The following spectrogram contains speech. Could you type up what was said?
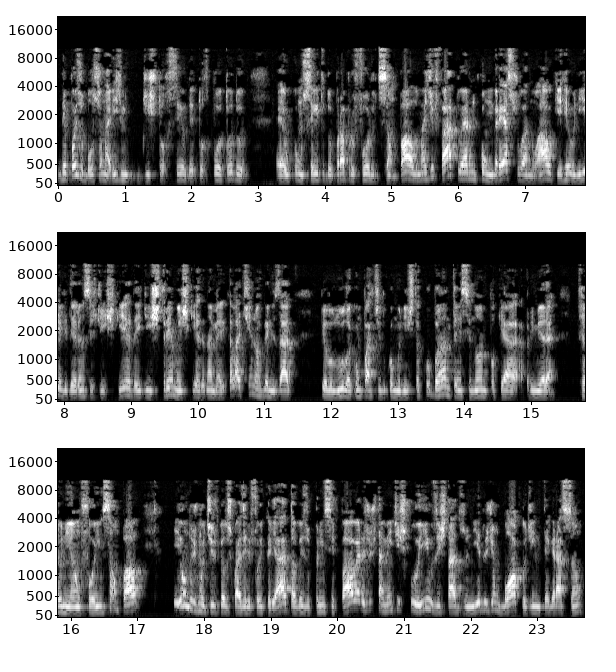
depois o bolsonarismo distorceu, deturpou todo é, o conceito do próprio Foro de São Paulo, mas de fato era um congresso anual que reunia lideranças de esquerda e de extrema esquerda na América Latina, organizado pelo Lula com o Partido Comunista Cubano, tem esse nome porque a, a primeira reunião foi em São Paulo, E um dos motivos pelos quais ele foi criado, talvez o principal, era justamente excluir os Estados Unidos de um bloco de integração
